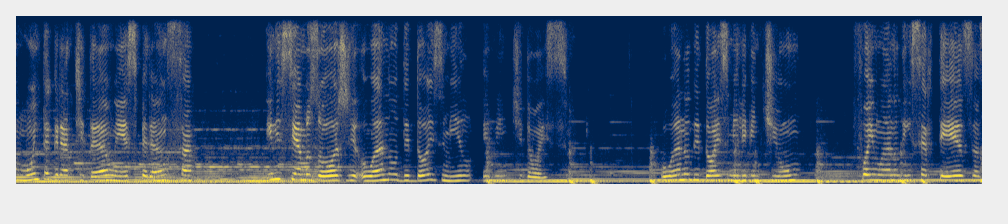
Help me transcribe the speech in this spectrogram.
muita gratidão e esperança, iniciamos hoje o ano de 2022. O ano de 2021 foi um ano de incertezas,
